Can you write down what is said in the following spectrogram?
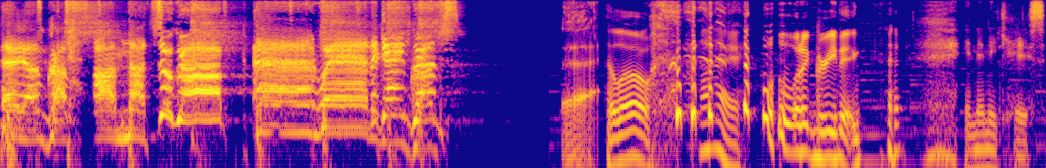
Hey, I'm Grump. I'm not so Grump. And we're the Game Grumps. Hello. Hi. what a greeting. In any case,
